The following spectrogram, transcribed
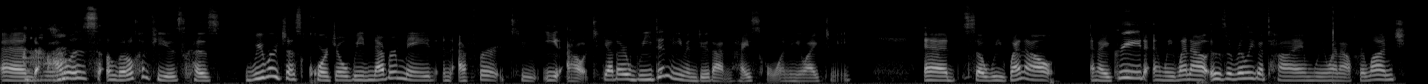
And I Uh-huh. was a little confused because we were just cordial. We never made an effort to eat out together. We didn't even do that in high school when he liked me. And so we went out and I agreed and we went out. It was a really good time. We went out for lunch.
